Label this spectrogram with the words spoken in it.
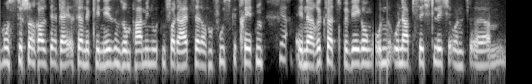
musste schon raus, der, der ist ja eine Chinesin so ein paar Minuten vor der Halbzeit auf den Fuß getreten, ja. in der Rückwärtsbewegung un, unabsichtlich und ähm,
